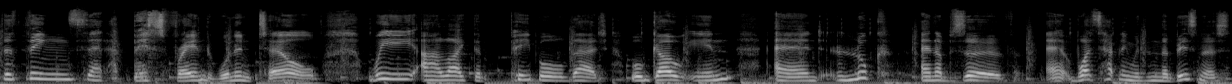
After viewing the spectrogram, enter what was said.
the things that a best friend wouldn't tell. We are like the people that will go in and look and observe uh, what's happening within the business.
